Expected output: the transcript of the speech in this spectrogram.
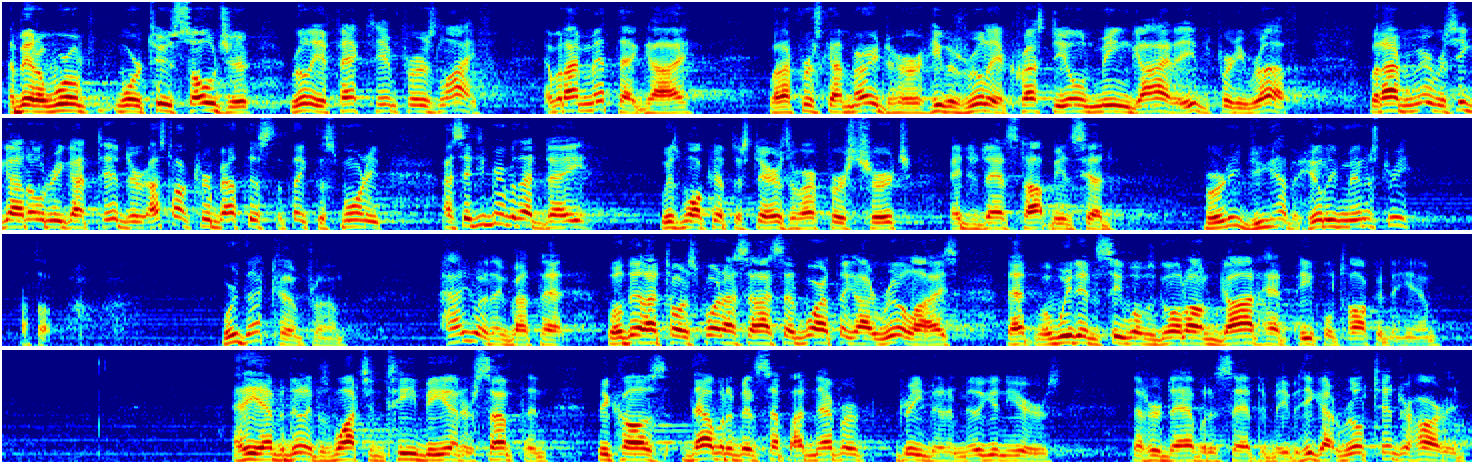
being a World War II soldier really affected him for his life. And when I met that guy, when I first got married to her, he was really a crusty old mean guy. He was pretty rough. But I remember as he got older, he got tender. I was talking to her about this, I think, this morning. I said, Do you remember that day we was walking up the stairs of our first church and your dad stopped me and said, Bertie, do you have a healing ministry? I thought, where'd that come from? How do you know anything about that? Well, then I told his point. I said, I said, more I think I realized that when we didn't see what was going on, God had people talking to him. And he evidently was watching TBN or something because that would have been something I never dreamed in a million years that her dad would have said to me. But he got real tenderhearted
